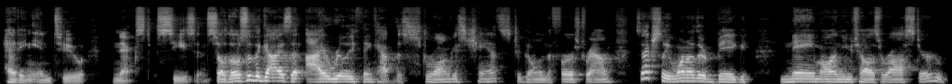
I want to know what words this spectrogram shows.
heading into next season. So those are the guys that I really think have the strongest chance to go in the first round. There's actually one other big name on Utah's roster who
